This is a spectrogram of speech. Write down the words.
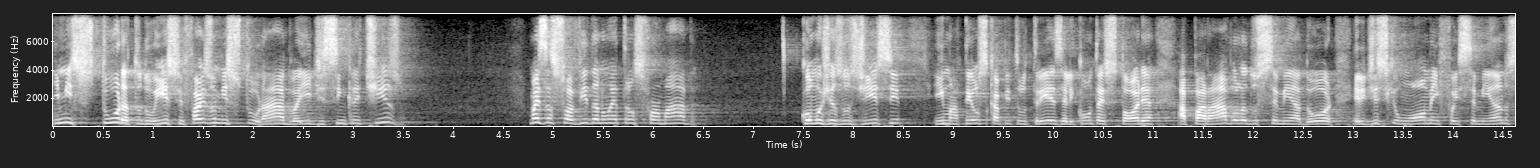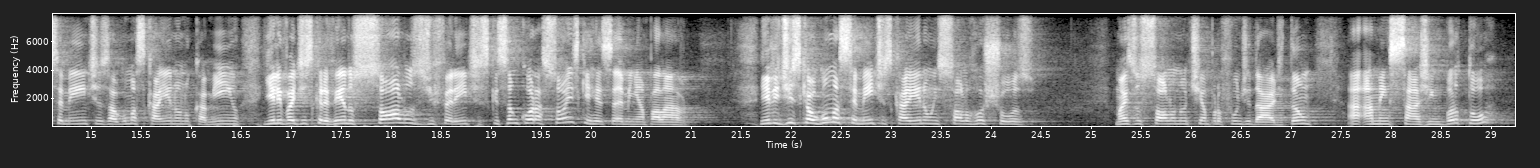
e mistura tudo isso e faz um misturado aí de sincretismo. Mas a sua vida não é transformada. Como Jesus disse, em Mateus capítulo 13, ele conta a história, a parábola do semeador. Ele diz que um homem foi semeando sementes, algumas caíram no caminho, e ele vai descrevendo solos diferentes, que são corações que recebem a palavra. E ele diz que algumas sementes caíram em solo rochoso, mas o solo não tinha profundidade. Então a, a mensagem brotou,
